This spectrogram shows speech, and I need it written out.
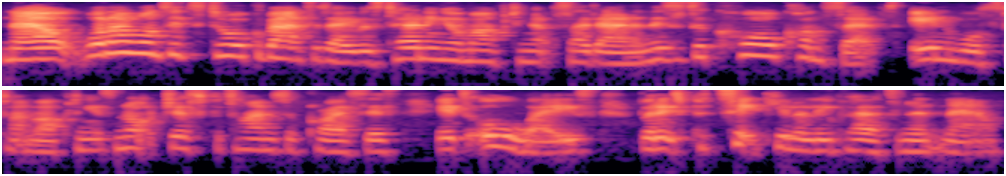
Now, what I wanted to talk about today was turning your marketing upside down, and this is a core concept in wartime marketing. It's not just for times of crisis, it's always, but it's particularly pertinent now.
